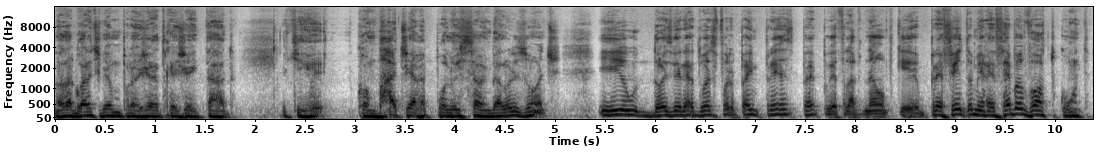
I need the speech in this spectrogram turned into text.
Nós agora tivemos um projeto rejeitado que combate à poluição em Belo Horizonte e o, dois vereadores foram para a empresa para poder falar não, porque o prefeito me recebe, eu voto contra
